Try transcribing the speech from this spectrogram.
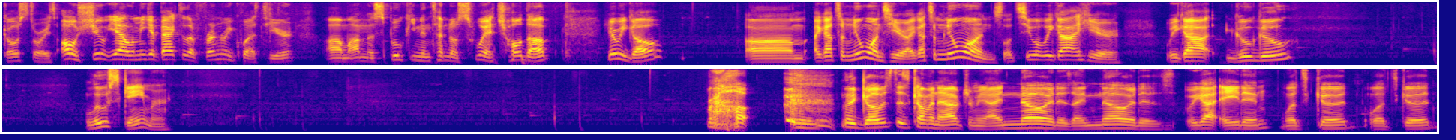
ghost stories. Oh shoot, yeah. Let me get back to the friend request here. Um, on the spooky Nintendo Switch. Hold up, here we go. Um, I got some new ones here. I got some new ones. Let's see what we got here. We got Goo Goo, Loose Gamer. Bro, the ghost is coming after me. I know it is. I know it is. We got Aiden. What's good? What's good?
